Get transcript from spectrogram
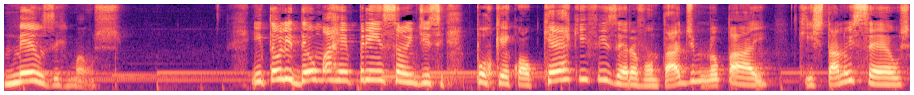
meus irmãos. Então lhe deu uma repreensão e disse: Porque qualquer que fizer a vontade de meu Pai, que está nos céus,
